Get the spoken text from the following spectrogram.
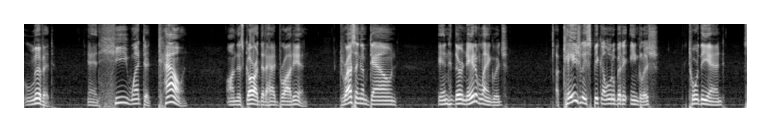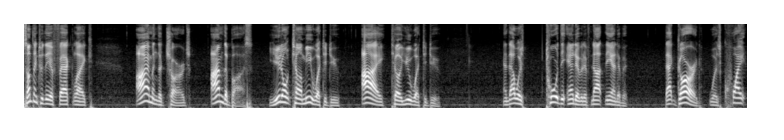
livid. And he went to town on this guard that I had brought in, dressing him down in their native language, occasionally speaking a little bit of English toward the end, something to the effect like, I'm in the charge, I'm the boss. You don't tell me what to do, I tell you what to do. And that was toward the end of it, if not the end of it. That guard was quite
